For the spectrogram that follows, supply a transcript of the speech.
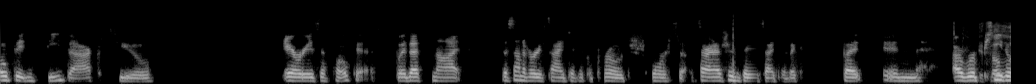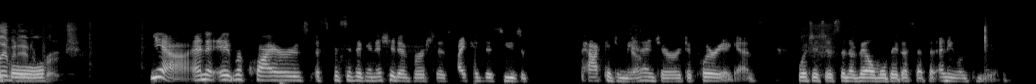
open feedback to areas of focus. But that's not that's not a very scientific approach, or so- sorry, I shouldn't say scientific, but in a It's a limited repeatable approach. yeah, and it, it requires a specific initiative versus I could just use a package manager to query against, which is just an available data set that anyone can use.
